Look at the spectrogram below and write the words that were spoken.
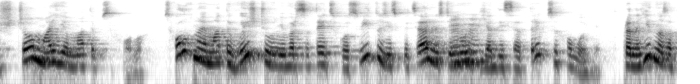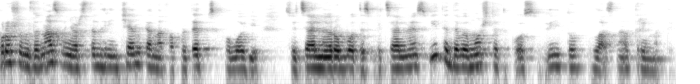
що має мати психолог? Психолог має мати вищу університетську освіту зі спеціальності Мгм. 053 психологія. Принагідно запрошуємо до нас в університет Грінченка на факультет психології, соціальної роботи, спеціальної освіти, де ви можете таку освіту власне отримати.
